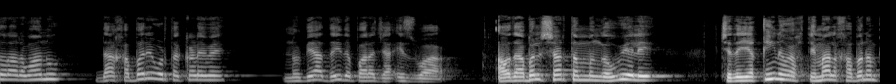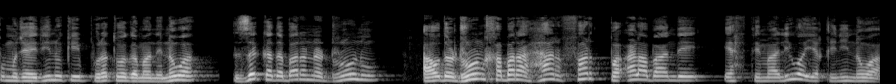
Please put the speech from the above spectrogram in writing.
ته راروانو دا خبرې ورته کړې وې نو بیا دی لپاره جائز وه. او دا بل شرط هم مونږ وویلې چې د یقین او احتمال خبره هم په مجاهدینو کې پوره توګه باندې نه وه ځکه د بره نه ډرون و او د ډرون خبره هر فرد په اړه باندې احتمالي وه یقیني نه وه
